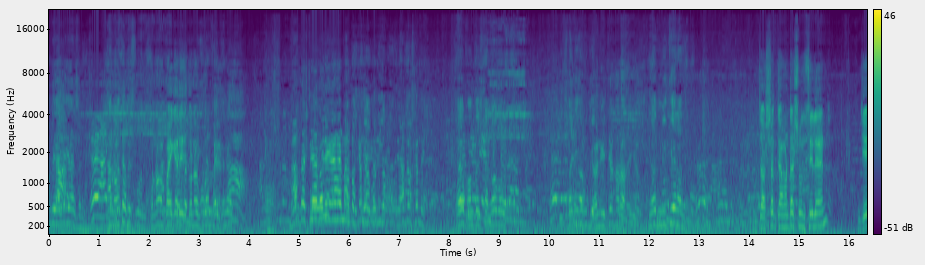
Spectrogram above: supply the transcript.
বিহারি আসে না না। কোনো পাইকারি কোনো না, পঞ্চাশ টাকা করি কেউ করিও হ্যাঁ পঞ্চাশ বলে। না। না। দর্শক যেমনটা শুনছিলেন যে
